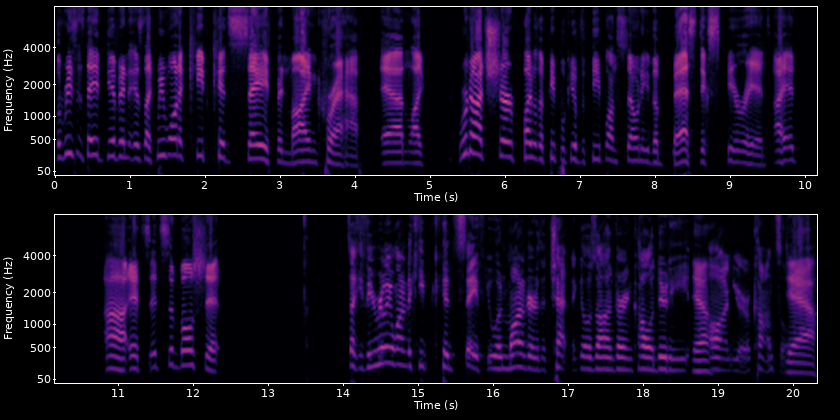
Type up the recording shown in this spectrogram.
the reasons they've given is like we want to keep kids safe in Minecraft, and like we're not sure play with the people give the people on Sony the best experience. I it's uh it's it's some bullshit. It's like if you really wanted to keep kids safe, you would monitor the chat that goes on during Call of Duty Yeah. on your console. Yeah.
